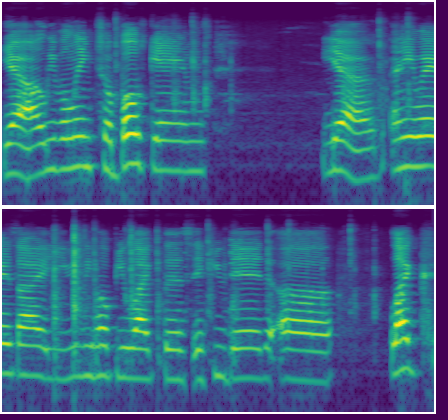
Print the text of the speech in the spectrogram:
yeah i'll leave a link to both games. Yeah anyways i really hope you like this. If you did uh like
